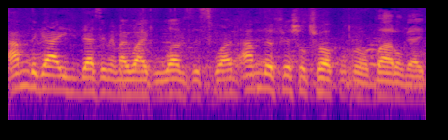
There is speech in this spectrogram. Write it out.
I'm the guy who designated. My wife loves this one. I'm the official chocolate milk bottle guy.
